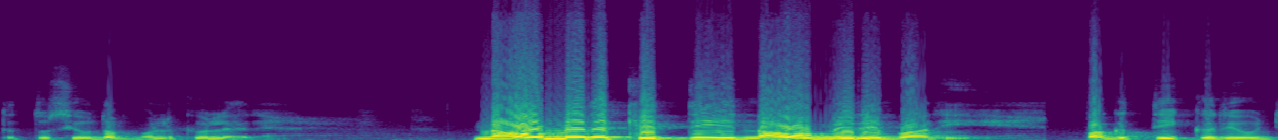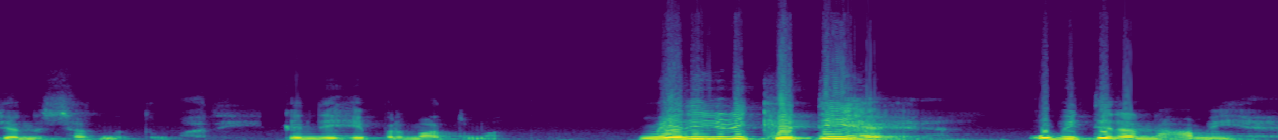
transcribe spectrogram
ਤਾਂ ਤੁਸੀਂ ਉਹਦਾ ਮੁੱਲ ਕਿਉਂ ਲੈ ਰਹੇ ਹੋ? ਨਾਓ ਮੇਰੇ ਖੇਤੀ ਨਾਓ ਮੇਰੇ ਬਾਰੀ। ਭਗਤੀ ਕਰਿਓ ਜਨ ਸ਼ਰਨ ਤੁਮਾਰੀ ਕਹਿੰਦੇ, ਹੈ ਪ੍ਰਮਾਤਮਾ, ਮੇਰੀ ਜਿਹੜੀ ਖੇਤੀ ਹੈ, ਉਹ ਵੀ ਤੇਰਾ ਨਾਮ ਹੀ ਹੈ।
